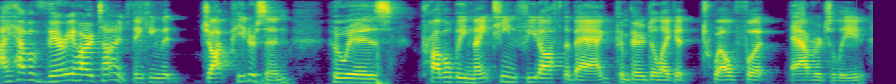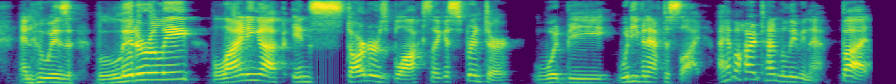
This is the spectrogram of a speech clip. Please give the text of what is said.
I have a very hard time thinking that Joc Pederson, who is probably 19 feet off the bag compared to like a 12 foot average lead, and who is literally lining up in starters blocks like a sprinter, would be would even have to slide. I have a hard time believing that, but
